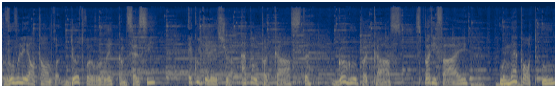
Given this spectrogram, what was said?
Vous voulez entendre d'autres rubriques comme celle-ci? Écoutez-les sur Apple Podcasts, Google Podcasts, Spotify ou n'importe où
